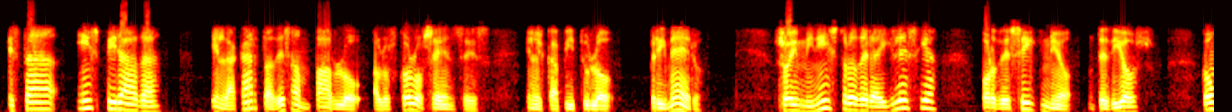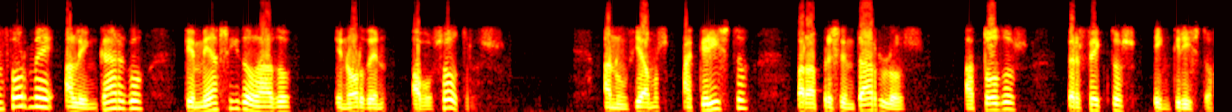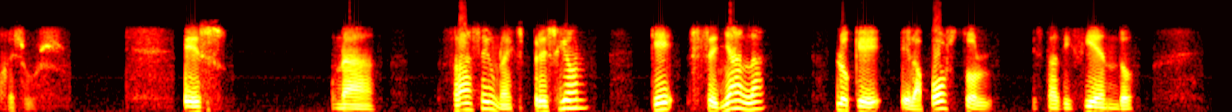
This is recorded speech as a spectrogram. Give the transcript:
está inspirada en la carta de San Pablo a los colosenses en el capítulo primero. Soy ministro de la Iglesia por designio de Dios, conforme al encargo que me ha sido dado en orden a vosotros. Anunciamos a Cristo para presentarlos a todos perfectos en Cristo Jesús. Es una frase, una expresión que señala lo que el apóstol está diciendo,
